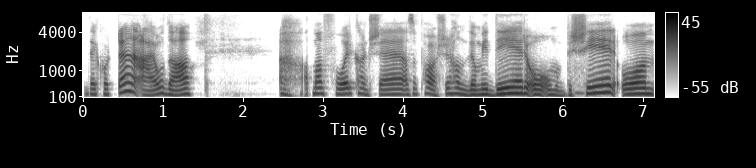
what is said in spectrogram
det kortet, er jo da ah, at man får kanskje Altså, parser handler om ideer og om beskjeder, og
